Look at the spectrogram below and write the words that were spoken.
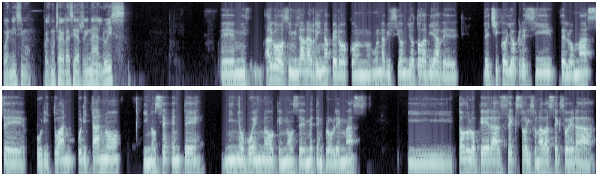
Buenísimo. Pues muchas gracias, Rina. Luis. Eh, algo similar a Rina, pero con una visión yo todavía de, de chico, yo crecí de lo más eh, puritano, inocente, niño bueno que no se mete en problemas y todo lo que era sexo y sonaba sexo era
